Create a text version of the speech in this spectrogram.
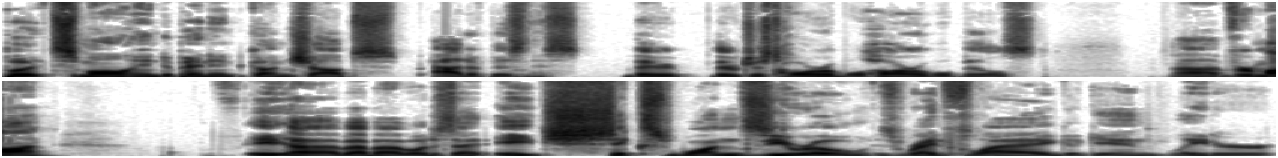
put small independent gun shops out of business. They're, they're just horrible, horrible bills. Uh, Vermont, uh, what is that? H610 is red flag again later.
